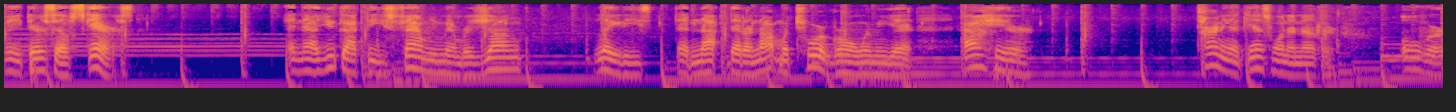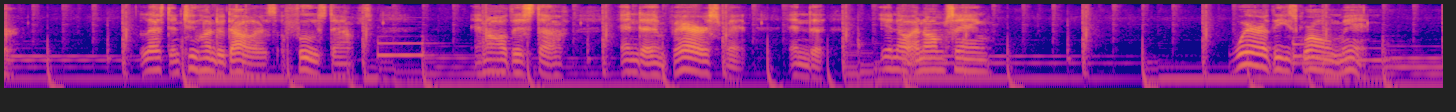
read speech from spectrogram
made themselves scarce. And now you got these family members, young ladies that not that are not mature grown women yet, out here turning against one another over less than two hundred dollars of food stamps and all this stuff and the embarrassment and the you know and I'm saying where are these grown men?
